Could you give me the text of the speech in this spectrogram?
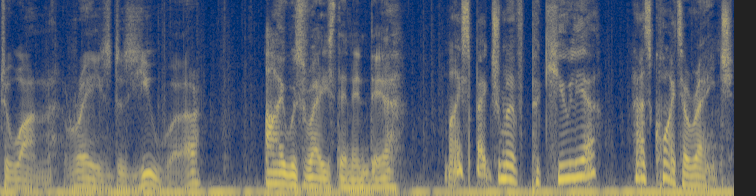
To one raised as you were, I was raised in India. My spectrum of peculiar has quite a range.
